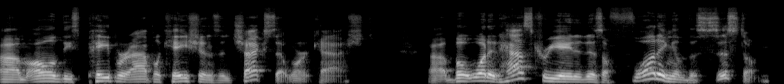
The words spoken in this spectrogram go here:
um, all of these paper applications and checks that weren't cashed. Uh, but what it has created is a flooding of the system.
